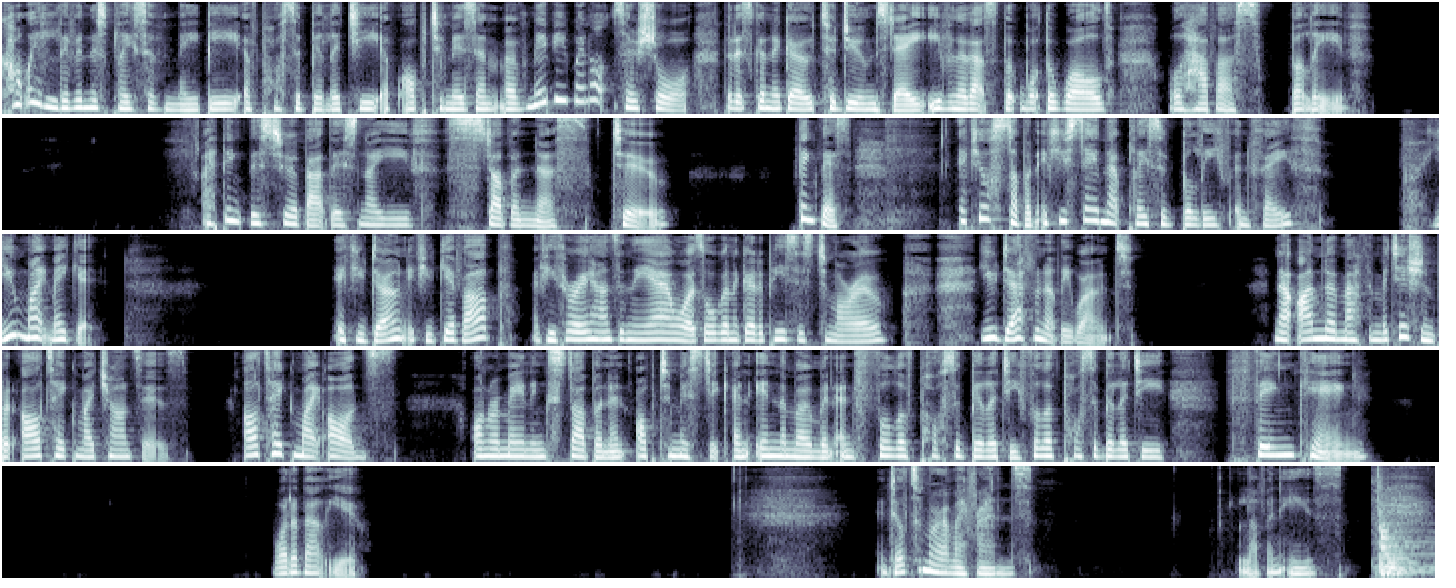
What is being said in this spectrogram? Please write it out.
Can't we live in this place of maybe, of possibility, of optimism, of maybe we're not so sure that it's going to go to doomsday, even though that's the, what the world will have us believe? I think this too about this naive stubbornness too. Think this. If you're stubborn, if you stay in that place of belief and faith, you might make it. If you don't, if you give up, if you throw your hands in the air, well, it's all going to go to pieces tomorrow, you definitely won't. Now, I'm no mathematician, but I'll take my chances. I'll take my odds on remaining stubborn and optimistic and in the moment and full of possibility, full of possibility thinking. What about you? Until tomorrow, my friends, love and ease.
